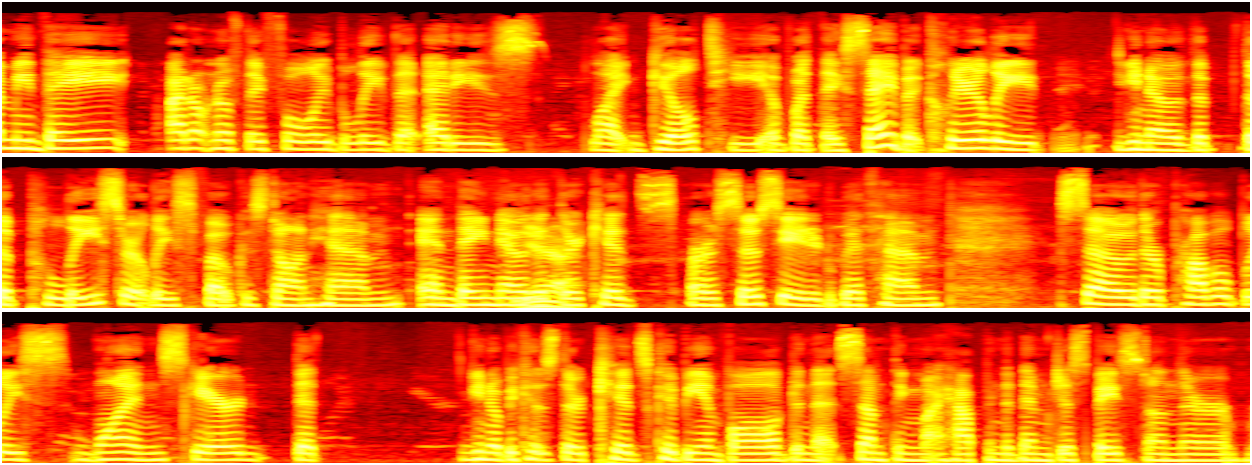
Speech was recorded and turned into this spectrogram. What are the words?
I mean, they, I don't know if they fully believe that Eddie's like guilty of what they say, but clearly, you know, the, the police are at least focused on him and they know Yeah. that their kids are associated with him. So they're probably, one, scared that, you know, because their kids could be involved and that something might happen to them just based on their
